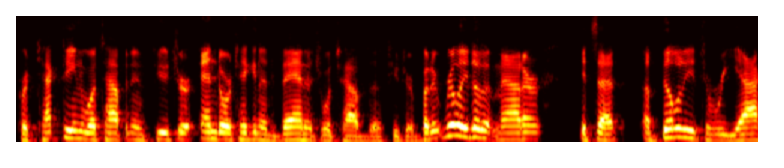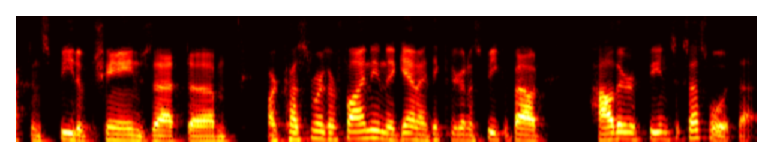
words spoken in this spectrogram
protecting what's happening in the future and or taking advantage of what's happening in the future. But it really doesn't matter. It's that ability to react and speed of change that um, our customers are finding. And again, I think they're going to speak about how they're being successful with that.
